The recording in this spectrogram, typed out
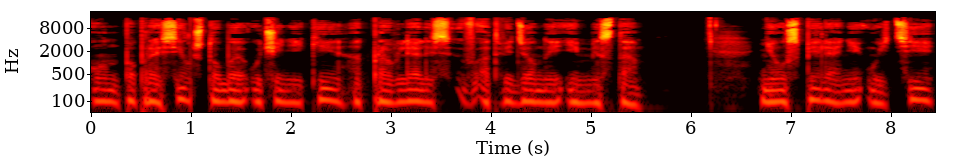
он попросил, чтобы ученики отправлялись в отведенные им места. Не успели они уйти,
